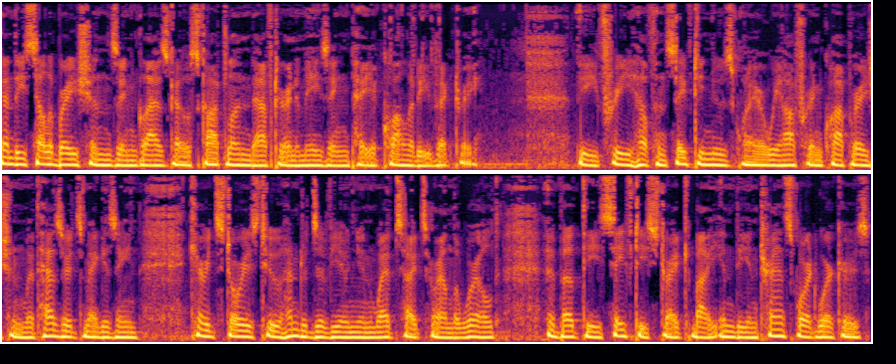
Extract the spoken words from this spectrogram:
and the celebrations in Glasgow, Scotland after an amazing pay equality victory the free health and safety newswire we offer in cooperation with Hazards magazine carried stories to hundreds of union websites around the world about the safety strike by Indian transport workers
